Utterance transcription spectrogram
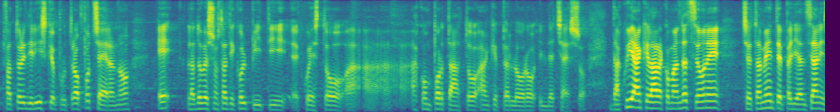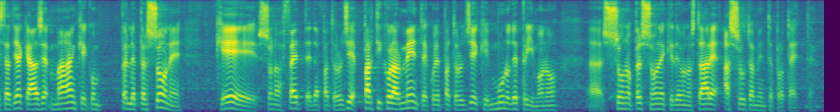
fattori di rischio purtroppo c'erano e laddove sono stati colpiti eh, questo ha, ha, ha, comportato anche per loro il decesso. Da qui anche la raccomandazione certamente per gli anziani stati a casa ma anche con, per le persone che sono affette da patologie, particolarmente quelle patologie che immunodeprimono, eh, sono persone che devono stare assolutamente protette.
